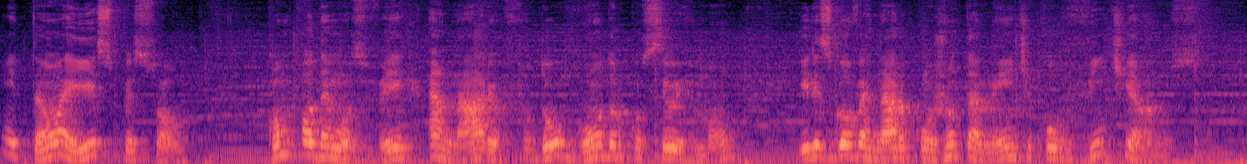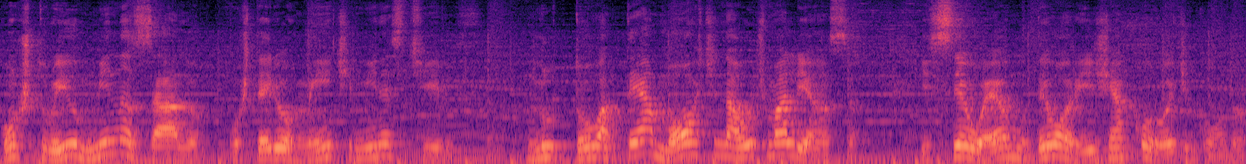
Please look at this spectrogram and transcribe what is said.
Então é isso, pessoal! Como podemos ver, Anarion fundou Gondor com seu irmão e eles governaram conjuntamente por 20 anos. Construiu Minas Anor, posteriormente Minas Tirith. Lutou até a morte na Última Aliança, e seu elmo deu origem à Coroa de Gondor.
